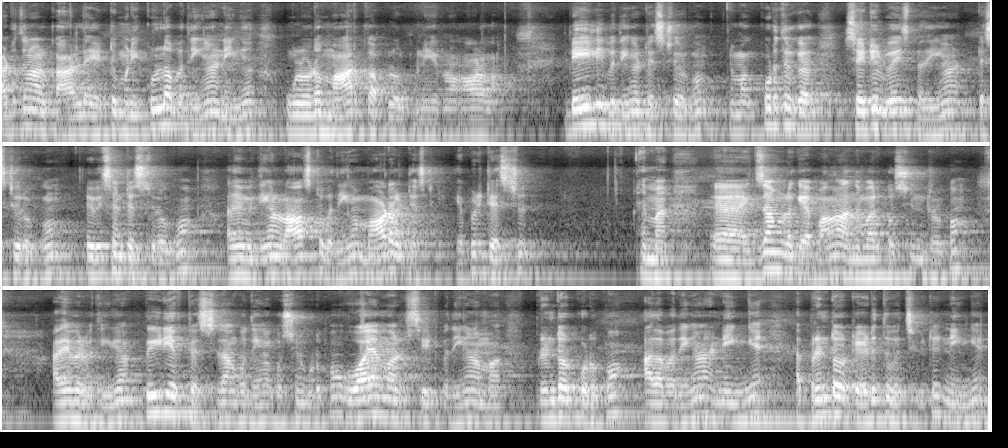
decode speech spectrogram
அடுத்த நாள் காலையில் எட்டு மணிக்குள்ளே பார்த்தீங்கன்னா நீங்கள் உங்களோட மார்க் அப்லோட் பண்ணிடுறோம் அவ்வளோதான் டெய்லி பார்த்திங்கன்னா டெஸ்ட் இருக்கும். நம்ம கொடுத்துருக்க ஷெட்யூல் வைஸ் பார்த்திங்கன்னா டெஸ்ட் இருக்கும். ரிவிஷன் டெஸ்ட் இருக்கும். அதே பார்த்திங்கன்னா லாஸ்ட்டு பார்த்திங்கன்னா மாடல் டெஸ்ட் எப்படி டெஸ்ட்டு நம்ம எக்ஸாமில் கேட்பாங்க. அந்த மாதிரி கொஸ்டின் இருக்கும். அதே மாதிரி பார்த்திங்கன்னா பிடிஎஃப் டெஸ்ட் தான் பார்த்திங்கன்னா கொஸ்டின் கொடுப்போம். ஓஎம்ஆர் சீட் பார்த்திங்கன்னா நம்ம பிரிண்ட் அவுட் கொடுப்போம். அதை பார்த்திங்கன்னா நீங்கள் பிரிண்ட் அவுட் எடுத்து வச்சுக்கிட்டு நீங்கள்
